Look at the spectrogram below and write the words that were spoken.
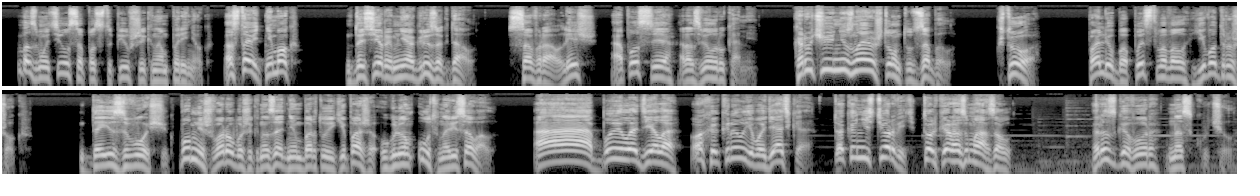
— возмутился подступивший к нам паренек. «Оставить не мог?» «Да серый мне огрызок дал!» — соврал лещ, а после развел руками. «Короче, не знаю, что он тут забыл». «Кто?» — полюбопытствовал его дружок. «Да извозчик. Помнишь, воробушек на заднем борту экипажа углем ут нарисовал?» «А, было дело. Ох, и крыл его дядька. Так и не стер ведь, только размазал». Разговор наскучил.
